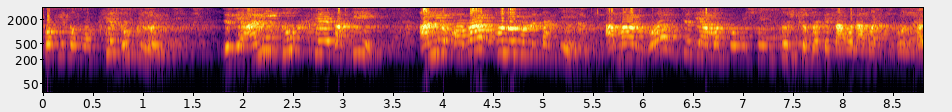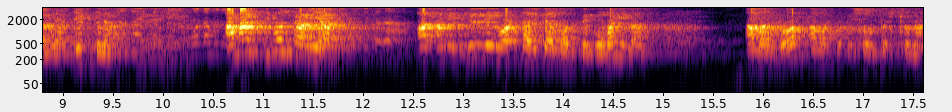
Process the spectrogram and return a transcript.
প্রকৃতপক্ষে দুঃখ নয়। যদি আমি দুঃখ খেয়ে থাকি, আমি অভাব অনটনে থাকি, আমার রব যদি আমার প্রতি সন্তুষ্ট থাকে, তাহলে আমার জীবন কামিয়াব, ঠিক কিনা? আমার জীবন কামিয়াব। আর আমি বিল্ডিং অট্টালিকার মধ্যে ঘুমাইলাম, আমার রব আমার প্রতি সন্তুষ্ট না।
